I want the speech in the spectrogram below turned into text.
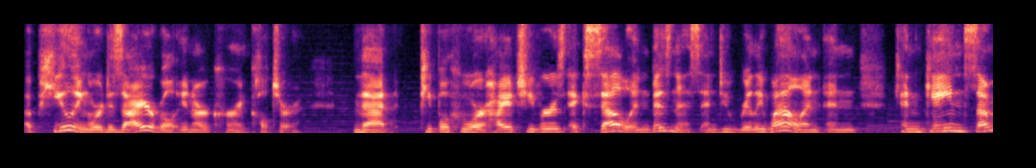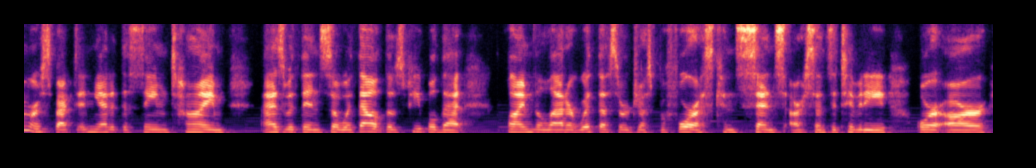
appealing or desirable in our current culture. That people who are high achievers excel in business and do really well and, and can gain some respect. And yet, at the same time, as within, so without, those people that climb the ladder with us or just before us can sense our sensitivity or our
